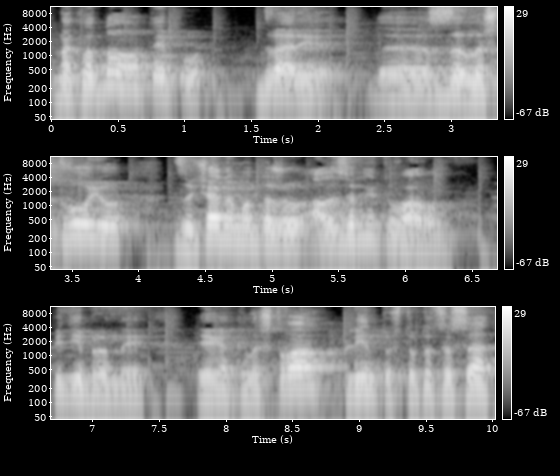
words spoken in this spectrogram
накладного типу, двері е, з лиштвою, звичайно монтажу, але зверніть увагу, підібраний як лиштва, плінтус, тобто це все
